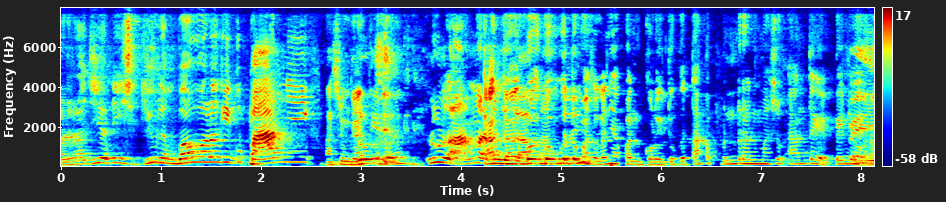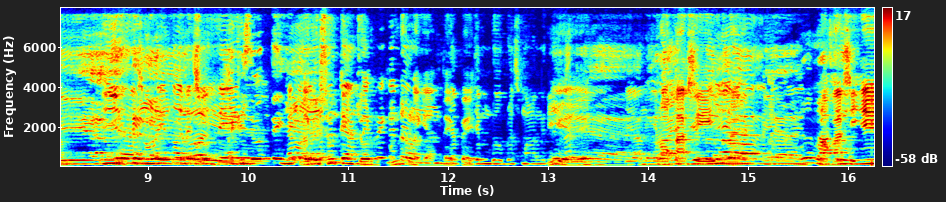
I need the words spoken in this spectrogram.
ada razia nih, si Tio yang bawa lagi, gue panik. Langsung Lu, ganti lu lama kan di Kagak, gua, gua, gua belakang tuh gue. masalahnya apa? Kalau itu ketangkap beneran masuk antep nih orang. Iya. Iya, soalnya itu ada Oh, syuting. Lagi syuting. Kan ya. Lagi ada syuting, kan Bener jam- lagi ATP. Jam 12 malam itu Iya. kan. Iya. Lokasi gitu iya. Iya. Lu Lokasinya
